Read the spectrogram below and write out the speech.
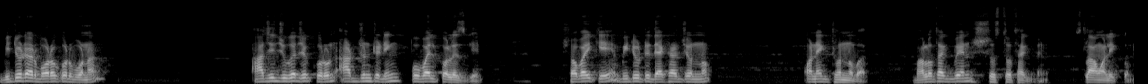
ভিডিওটা আর বড় করব না। আজই যোগাযোগ করুন Arjun trading mobile college gate. সবাইকে ভিডিওটি দেখার জন্য অনেক ধন্যবাদ। ভালো থাকবেন, সুস্থ থাকবেন। আসসালামু আলাইকুম।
